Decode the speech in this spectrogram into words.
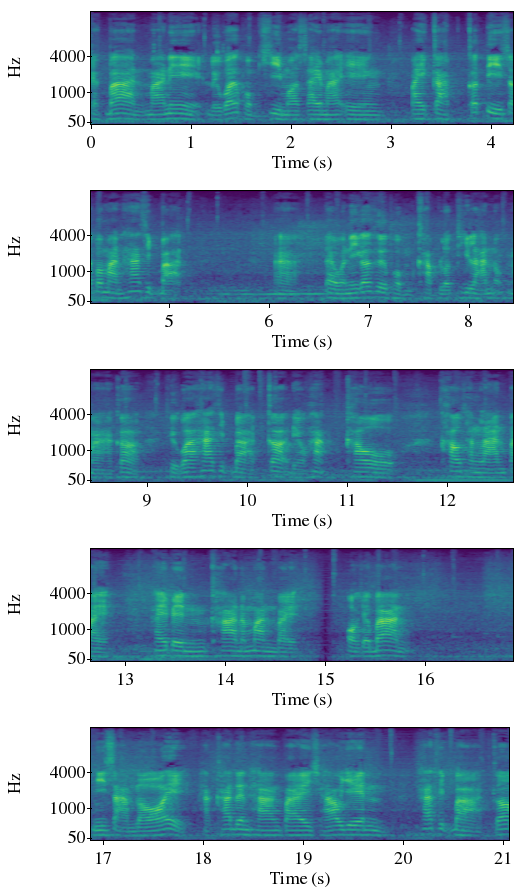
จากบ้านมานี่ หรือว่าผมขี่มอไซค์มาเอง ไปกลับก็ตีสักประมาณ 50 บาทอ่าแต่วันนี้ก็คือผมขับรถที่ร้านออกมาก็ถือว่า 50 บาท ก็เดี๋ยวหักเข้าเข้าทางร้านไป ให้เป็นค่าน้ำมันไป ออกจากบ้านมี 300 หักค่าเดินทางไปเช้าเย็น 50 บาทก็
